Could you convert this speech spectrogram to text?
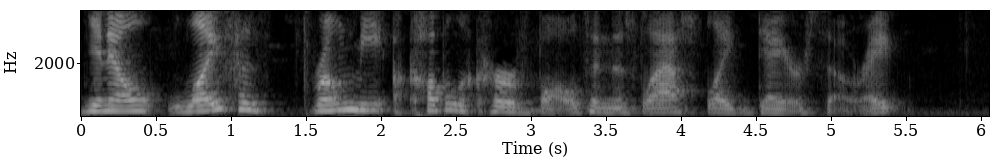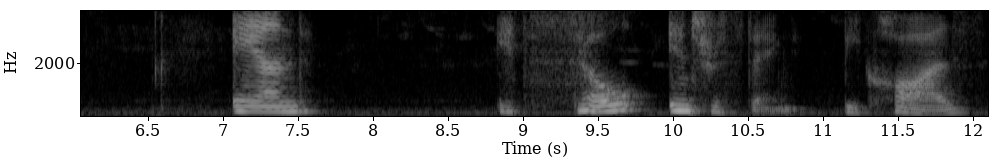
You know, life has thrown me a couple of curveballs in this last like day or so, right? And it's so interesting because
